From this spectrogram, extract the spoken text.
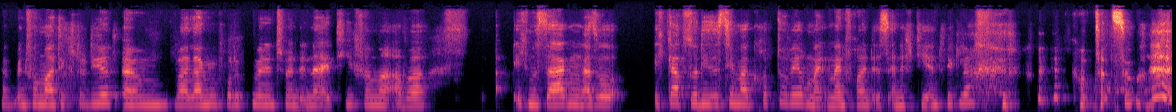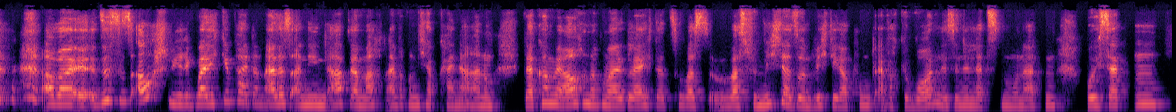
habe Informatik studiert, ähm, war lange im Produktmanagement in der IT-Firma, aber ich muss sagen, also ich glaube, so dieses Thema Kryptowährung, mein, mein Freund ist NFT-Entwickler, kommt dazu. Aber äh, das ist auch schwierig, weil ich gebe halt dann alles an ihn ab, er macht einfach und ich habe keine Ahnung. Da kommen wir auch nochmal gleich dazu, was, was für mich da so ein wichtiger Punkt einfach geworden ist in den letzten Monaten, wo ich sage, hm,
